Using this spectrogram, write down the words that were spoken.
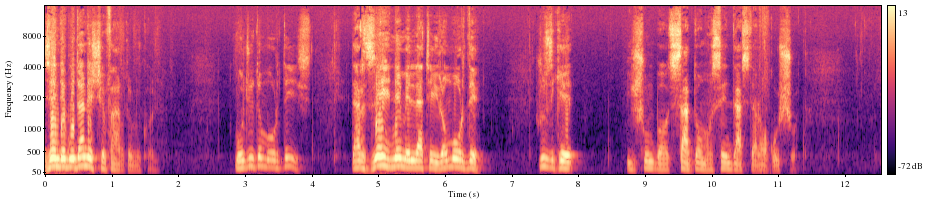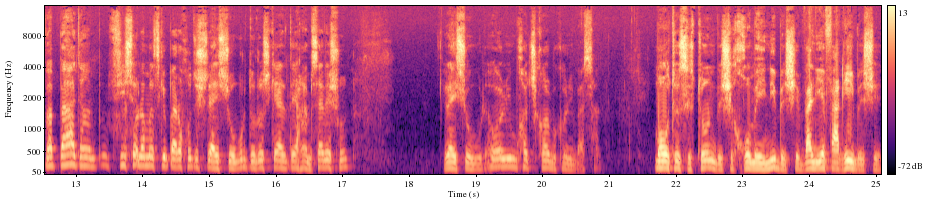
زنده بودنش چه فرقی می‌کنه؟ موجود مرده است. در ذهن ملت ایران مرده. روزی که ایشون با صدام حسین دست در آغوش شد. و بعدم سی سال هم است که برای خودش رئیس جمهور درست کرده همسرشون رئیس جمهور. اولی می‌خواد چیکار بکنیم وسط ماتوستون بشه خمینی بشه ولی فقیه بشه.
